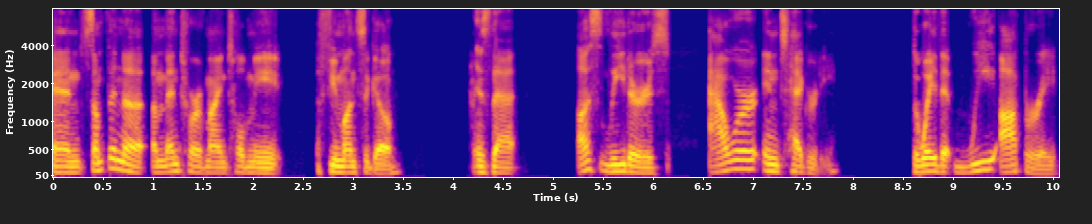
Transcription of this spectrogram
And something a, a mentor of mine told me a few months ago is that us leaders, our integrity, the way that we operate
